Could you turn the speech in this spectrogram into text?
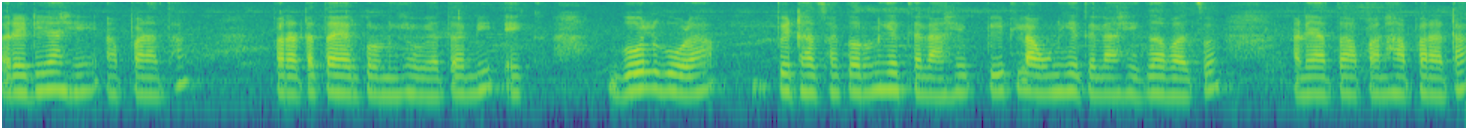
रेडी आहे. आपण आता पराठा तयार करून घेऊया. तर मी एक गोल गोळा पिठाचा करून घेतलेला आहे. पीठ लावून घेतलेलं आहे गव्हाचं. आणि आता आपण हा पराठा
